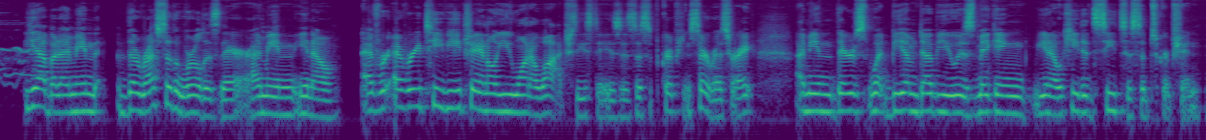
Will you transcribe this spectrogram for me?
yeah, but I mean, the rest of the world is there. I mean, you know, every every TV channel you want to watch these days is a subscription service, right? I mean, there's what BMW is making, you know, heated seats a subscription.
